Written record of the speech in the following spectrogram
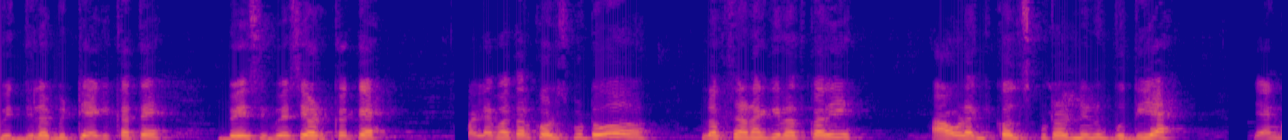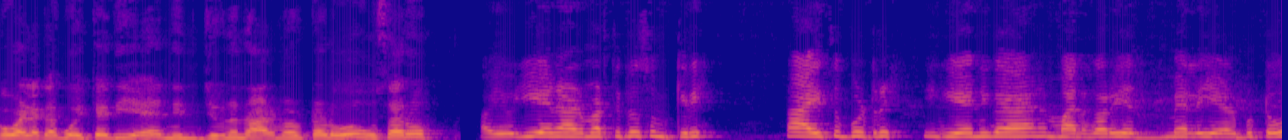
ಬಿದ್ದಿಲ್ಲ ಬಿಟ್ಟಿಯಾಗಿ ಕತೆ. ಬೇಸಿ ಬೇಸಿ ಅಡ್ಕಕ್ಕೆ. ಒಳ್ಳೆ ಮಾತಾಡಿ ಕಳಿಸ್ಬಿಟ್ಟು ಲಕ್ಷಣಾಗಿರೋದು ಕಲಿ. ಅವಳಂಗೆ ಕಲಿಸ್ಬಿಟ್ಟಳು ನಿನ್ ಬುದ್ಧಿಯಾ? ಹೆಂಗ ಒಳ್ಳೆದಾಗ ಹೋಯ್ತಾ ಇದೀಯ? ನಿನ್ನ ಜೀವನ ಹಾಳು ಮಾಡ್ಬಿಟ್ಟಳು ಹುಷಾರು? ಅಯ್ಯೋ ಏನು ಹಾಳು ಮಾಡ್ತಿದ್ದು ಸುಮ್ಕಿರಿ. ಆಯ್ತು ಬಿಡ್ರಿ. ಈಗ ಏನೀಗ ಮನಗಾರು ಎದ್ದ ಮೇಲೆ ಹೇಳ್ಬಿಟ್ಟು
